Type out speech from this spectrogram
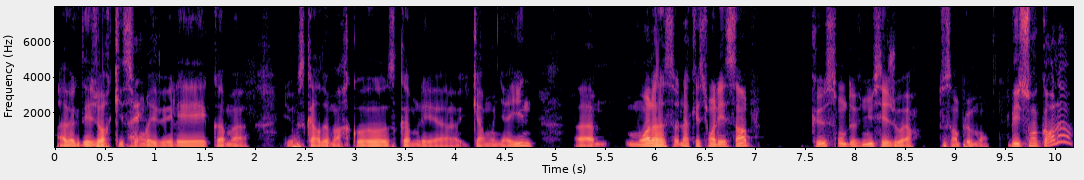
avec des joueurs qui sont ouais. révélés comme les Oscar de Marcos, comme les Icar Mouniaïn. moi, la, la question, elle est simple. Que sont devenus ces joueurs tout simplement? Mais ils sont encore là.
